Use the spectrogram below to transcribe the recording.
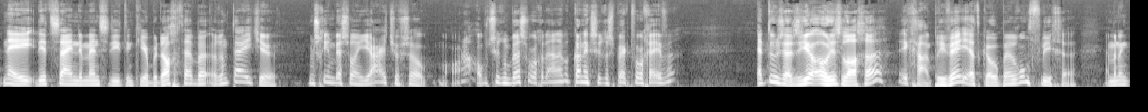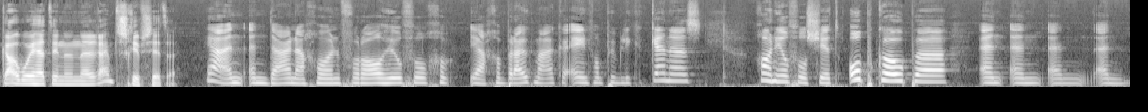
Nee, dit zijn de mensen die het een keer bedacht hebben, er een tijdje, misschien best wel een jaartje of zo, maar nou, op zich hun best voor gedaan hebben. Kan ik ze respect voor geven? En toen zeiden ze, yo, dit is lachen. Ik ga een privéjet kopen en rondvliegen. En met een cowboyhat in een eh, ruimteschip zitten. Ja, en, en daarna gewoon vooral heel veel ge- ja, gebruik maken. Eén van publieke kennis. Gewoon heel veel shit opkopen. En, en, en, en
